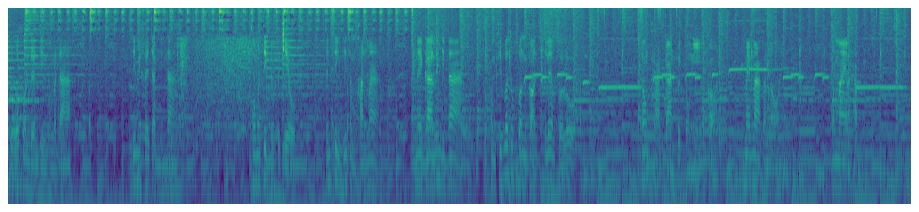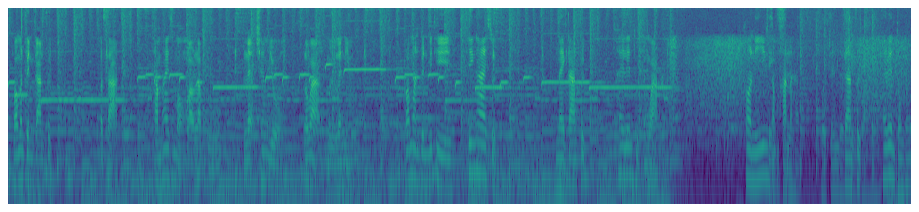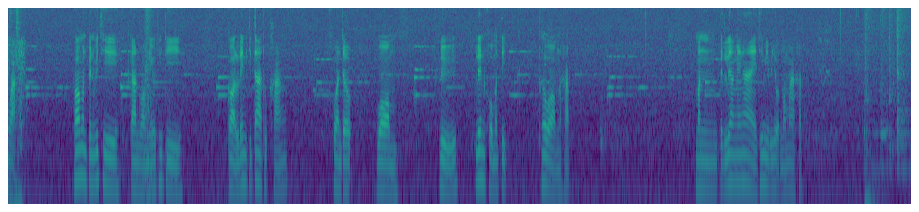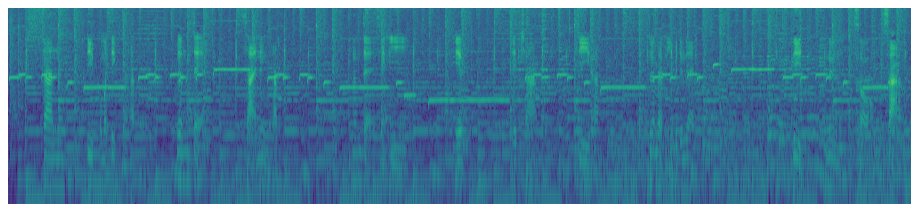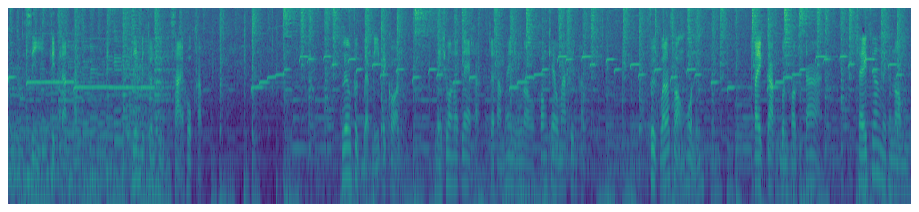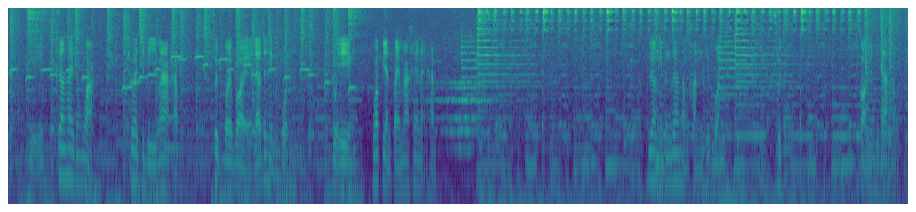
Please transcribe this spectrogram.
หรือว่าคนเดินดินธรรมดา ที่ไม่เคยจับกีตาร์ chromatic เป็นสเกล เป็นสิ่งที่สำคัญมาก ในการเล่นกีตาร์ผมคิดว่าทุกคนก่อนที่จะเริ่มโซโล่ต้องผ่านการฝึกตรงนี้มาก่อน ไม่มากก็น้อยทำไมล่ะครับ เพราะมันเป็นการฝึกประสาททำให้สมองเรารับรู้ และเชื่อมโยงระหว่างมือและนิ้ว เพราะมันเป็นวิธีที่ง่ายสุด ในการฝึกให้เล่นถูกจังหวะ ข้อนี้ยิ่งสำคัญนะครับ การฝึกให้เล่นตรงจังหวะ เพราะมันเป็นวิธีการวอร์มนิ้วที่ดี ก่อนเล่นกีตาร์ทุกครั้ง ควรจะวอร์ม หรือเล่น chromaticเพื่อวอร์มนะครับ มันเป็นเรื่องง่าย ๆ ที่มีประโยชน์มากๆครับ การดีดโครมาติกนะครับ เริ่มตั้งแต่ สายหนึ่งครับ เริ่มแต่เสียง E F F sharp G ครับ เริ่มแบบนี้ไปเรื่อยๆครับดีด1 2 3 4 ติดกันครับ เล่นไปจนถึงสาย 6 ครับ เริ่มฝึกแบบนี้ไปก่อนในช่วงแรกๆครับ จะทำให้นิ้วเราคล่องแคล่วมากขึ้นครับ ฝึกวันละสองหน ไปกลับบนคอกีตาร์ ใช้เครื่องเมทานอมหรือเครื่องให้จังหวะ ช่วยจะดีมากครับ ฝึกบ่อยๆ แล้วจะเห็นผลตัวเองว่าเปลี่ยนไปมากแค่ไหนครับ เรื่องนี้เป็นเรื่องสำคัญที่ควรฝึกก่อนเล่นกีตาร์ครับ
